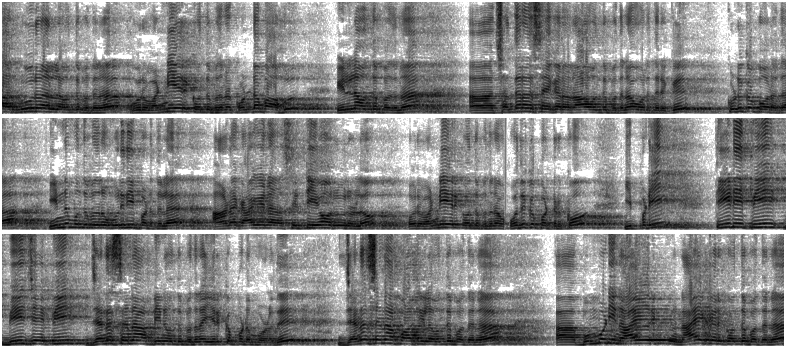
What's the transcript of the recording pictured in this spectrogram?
ஆர் ரூரலில் வந்து பார்த்தீங்கன்னா ஒரு ஒன் இயருக்கு வந்து பார்த்தீங்கன்னா கொண்டபாபு இல்லைன்னா வந்து பார்த்தீங்கன்னா சந்திரசேகர ராவ் வந்து பார்த்தீங்கன்னா ஒருத்தருக்கு. கொடுக்க போகிறதா இன்னும் வந்து பார்த்தீங்கன்னா உறுதிப்படுத்தலை. ஆனால் காகினா சிட்டியோ ரூரலோ ஒரு ஒன் இயருக்கு வந்து பார்த்தீங்கன்னா ஒதுக்கப்பட்டிருக்கும். இப்படி டிடிபி பிஜேபி ஜனசேனா அப்படின்னு வந்து பார்த்தீங்கன்னா இருக்கப்படும் பொழுது ஜனசேனா பார்ட்டியில் வந்து பார்த்தீங்கன்னா மும்முடி நாயருக்கு நாயக்கருக்கு வந்து பார்த்தீங்கன்னா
